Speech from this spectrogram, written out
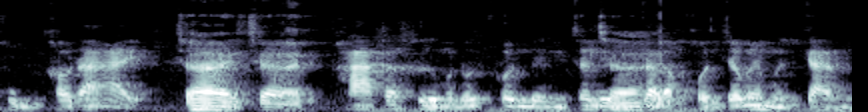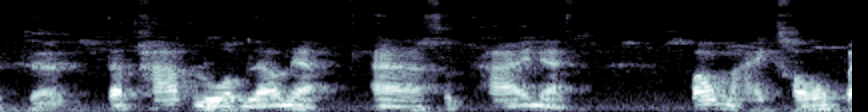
คุมเขาได้ ใช่ใช่พระก็คือมนุษย์คนหนึ่งจริตใช่แต่ละคนจะไม่เหมือนกันใช่แต่ภาพรวมแล้วเนี่ยอ่าสุดท้ายเนี่ย เป้าหมายเขาไป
